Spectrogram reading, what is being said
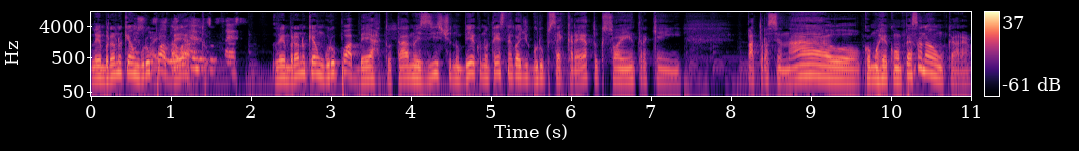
Lembrando que é um grupo tá aberto. Lembrando que é um grupo aberto, tá? Não existe no beco, não tem esse negócio de grupo secreto que só entra quem patrocinar ou como recompensa, não, cara.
